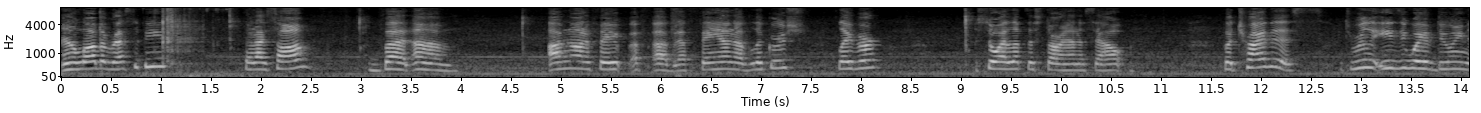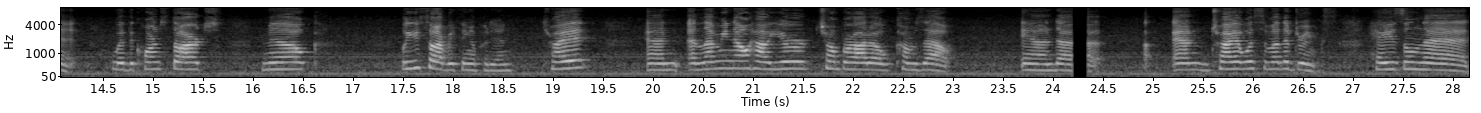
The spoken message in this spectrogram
in a lot of the recipes that I saw, but um, I'm not a, a, a fan of licorice flavor, so I left the star anise out. But try this. It's a really easy way of doing it with the cornstarch, milk. Well, you saw everything I put in. Try it and, and let me know how your champurrado comes out. And, uh, and try it with some other drinks. Hazelnut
